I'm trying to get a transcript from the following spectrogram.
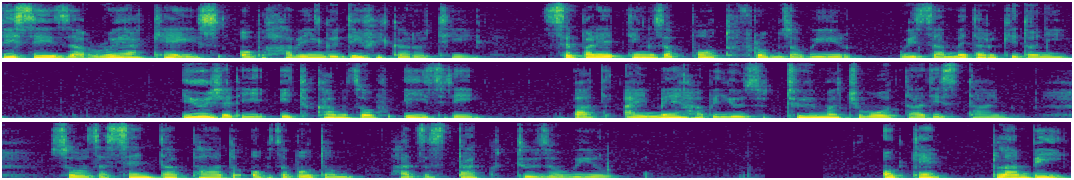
This is a rare case of having difficulty separating the pot from the wheel with a metal kidney. Usually it comes off easily, but I may have used too much water this time, so the center part of the bottom has stuck to the wheel. Okay, plan B.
